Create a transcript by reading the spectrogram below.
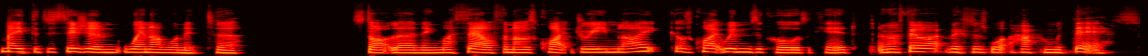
made the decision when I wanted to start learning myself and I was quite dreamlike. I was quite whimsical as a kid. And I feel like this is what happened with this.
